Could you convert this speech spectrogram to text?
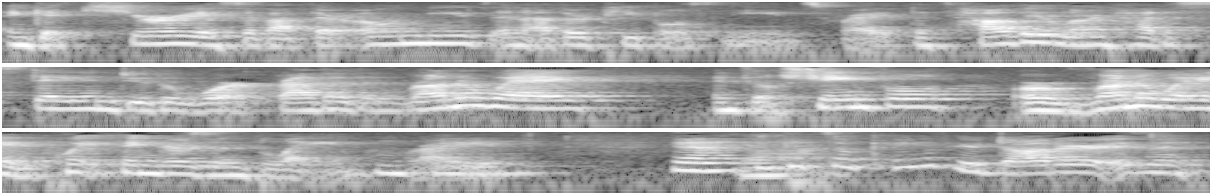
and get curious about their own needs and other people's needs, right? That's how they learn how to stay and do the work rather than run away and feel shameful or run away and point fingers and blame, mm-hmm. right? Yeah, I think yeah. it's okay if your daughter isn't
